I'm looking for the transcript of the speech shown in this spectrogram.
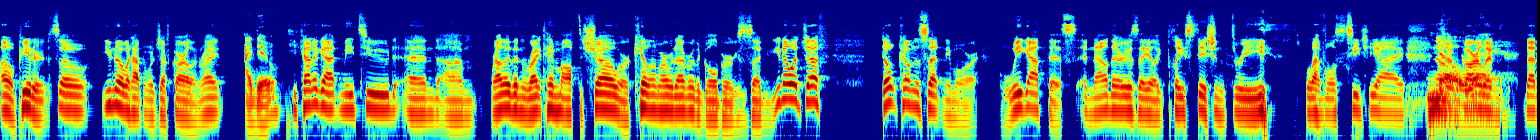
Oh, Peter. So you know what happened with Jeff Garlin, right? I do. he kind of got me too'd and um, rather than write him off the show or kill him or whatever the goldbergs said you know what jeff don't come to set anymore we got this and now there is a like playstation 3 level cgi No jeff garlin way. that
